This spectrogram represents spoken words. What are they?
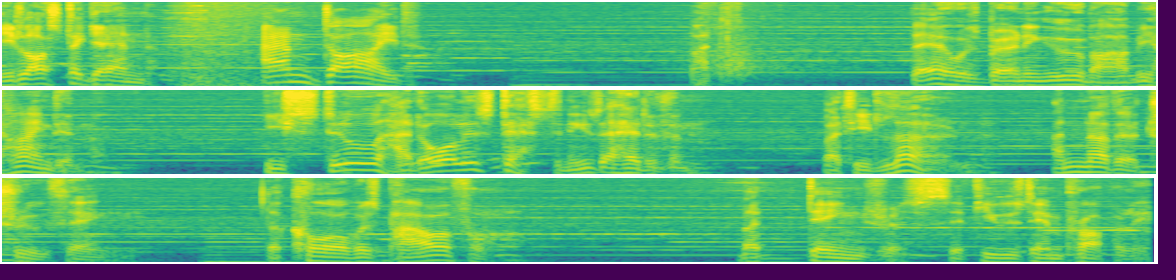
He lost again, and died. But there was burning Ubar behind him. He still had all his destinies ahead of him. But he'd learn another true thing. The core was powerful, but dangerous if used improperly.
